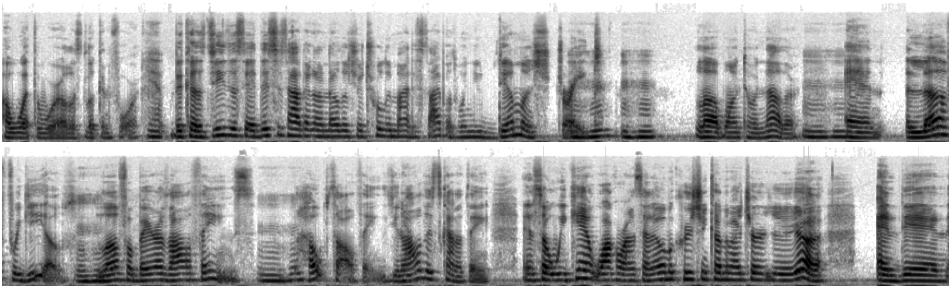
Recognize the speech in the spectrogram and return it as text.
are what the world is looking for. Yep. Because Jesus said, This is how they're going to know that you're truly my disciples when you demonstrate Mm-hmm. love one to another. And love forgives, Mm-hmm. love forbears all things, hopes all things, you know, all this kind of thing. And so we can't walk around saying, Oh, I'm a Christian, come to my church, yeah, yeah. And then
